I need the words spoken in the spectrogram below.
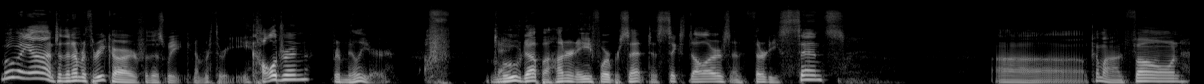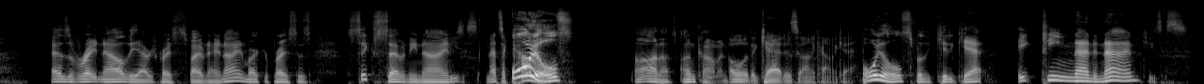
Moving on to the number three card for this week Number three. Cauldron Familiar. Okay. Moved up 184% to $6.30. Uh, come on, phone. As of right now, the average price is five ninety nine. Market price is six seventy nine. Jesus, and that's a. Foils. Uh, no, it's uncommon. Oh, the cat is on a comic cat. Foils for the kitty cat, eighteen ninety nine. Jesus.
